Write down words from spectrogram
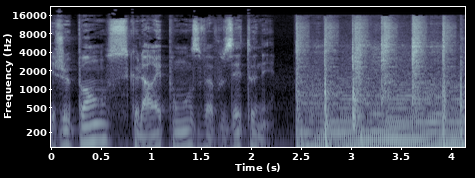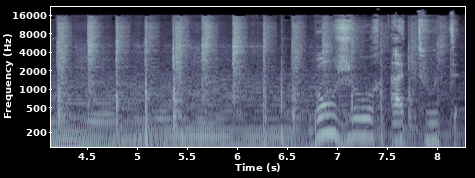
et je pense que la réponse va vous étonner. Bonjour à toutes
